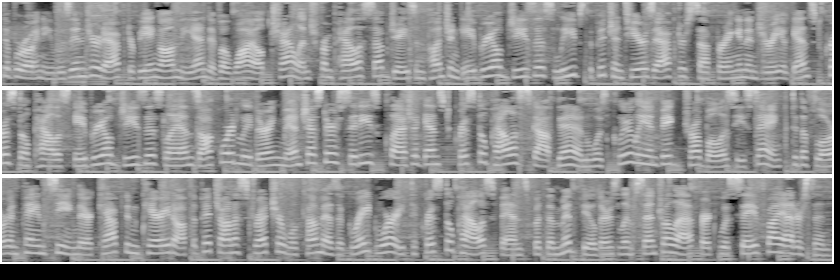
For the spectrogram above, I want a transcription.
De Bruyne was injured after being on the end of a wild challenge from Palace sub Jason Puncheon Gabriel Jesus leaves the pitch in tears after suffering an injury against Crystal Palace. Gabriel Jesus lands awkwardly during Manchester City's clash against Crystal Palace. Scott Dann was clearly in big trouble as he sank to the floor in pain. Seeing their captain carried off the pitch on a stretcher will come as a great worry to Crystal Palace fans but the midfielder's limp central effort was saved by Ederson.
